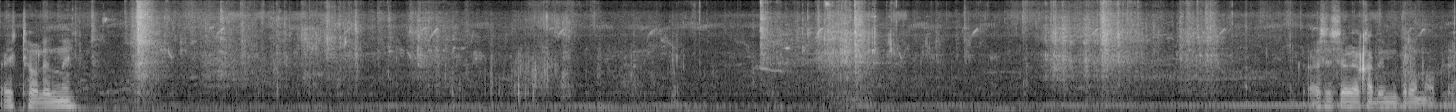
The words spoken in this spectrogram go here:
काहीच ठेवलेलं नाही. अशा शेळ्या खाते मित्रांनो आपल्या.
